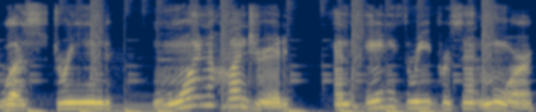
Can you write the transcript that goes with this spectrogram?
was streamed 183% more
